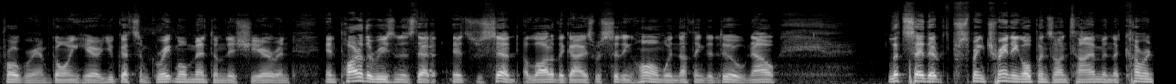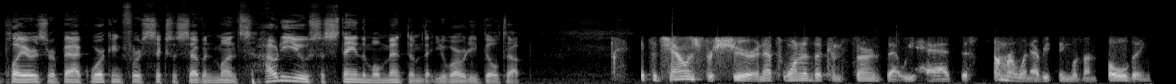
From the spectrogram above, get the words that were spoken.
program going here. You've got some great momentum this year, and, and part of the reason is that, as you said, a lot of the guys were sitting home with nothing to do. Now, let's say that spring training opens on time and the current players are back working for six or seven months. How do you sustain the momentum that you've already built up? It's a challenge for sure, and that's one of the concerns that we had this summer when everything was unfolding.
